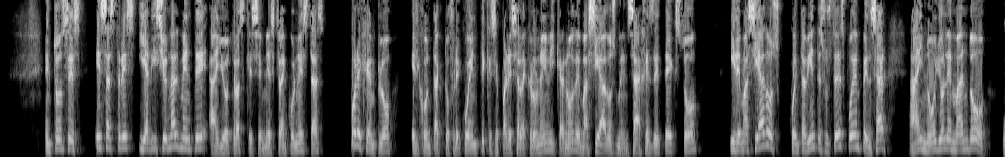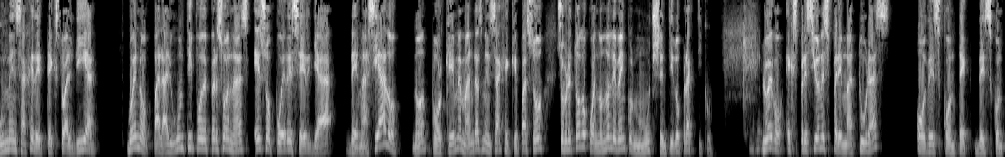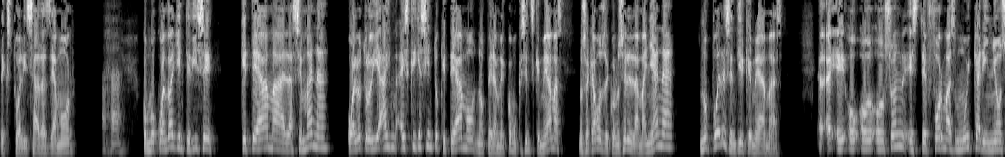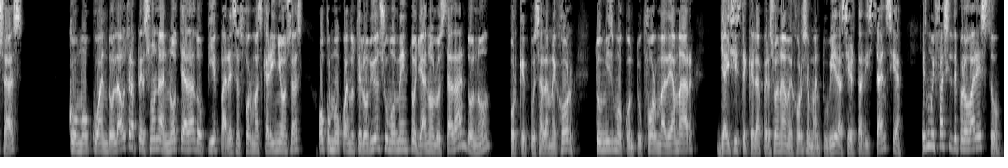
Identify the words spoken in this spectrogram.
Entonces, esas tres y adicionalmente hay otras que se mezclan con estas. Por ejemplo, el contacto frecuente que se parece a la cronémica, ¿no? Demasiados mensajes de texto y demasiados cuentavientes. Ustedes pueden pensar, ay, no, yo le mando un mensaje de texto al día. Bueno, para algún tipo de personas eso puede ser ya demasiado, ¿no? ¿Por qué me mandas mensaje? ¿Qué pasó? Sobre todo cuando no le ven con mucho sentido práctico. Luego, expresiones prematuras o descontextualizadas de amor. Como cuando alguien te dice que te ama a la semana o al otro día, ay, es que ya siento que te amo. No, espérame, ¿cómo que sientes que me amas? Nos acabamos de conocer en la mañana. No puedes sentir que me amas. Eh, eh, o, o, son este, formas muy cariñosas, como cuando la otra persona no te ha dado pie para esas formas cariñosas, o como cuando te lo dio en su momento ya no lo está dando, ¿no? Porque pues a lo mejor tú mismo con tu forma de amar ya hiciste que la persona mejor se mantuviera a cierta distancia. Es muy fácil de probar esto.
